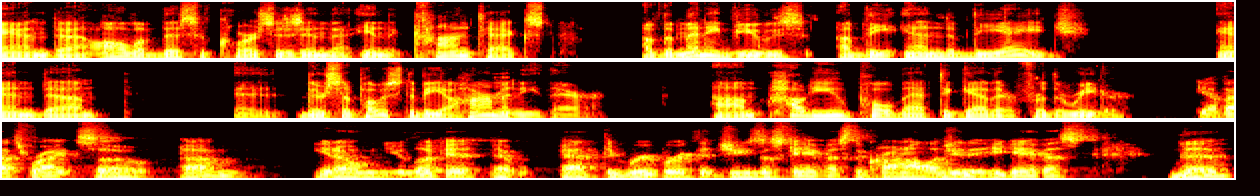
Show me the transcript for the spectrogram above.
And uh, all of this, of course, is in the in the context of the many views of the end of the age, and um, uh, there's supposed to be a harmony there. Um, how do you pull that together for the reader? Yeah, that's right. So, um, you know, when you look at, at at the rubric that Jesus gave us, the chronology that He gave us, the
